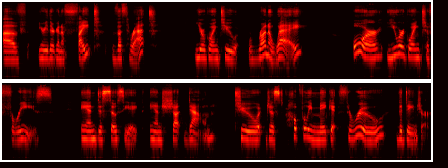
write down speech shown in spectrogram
of you're either going to fight the threat, you're going to run away, or you are going to freeze and dissociate and shut down to just hopefully make it through the danger.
